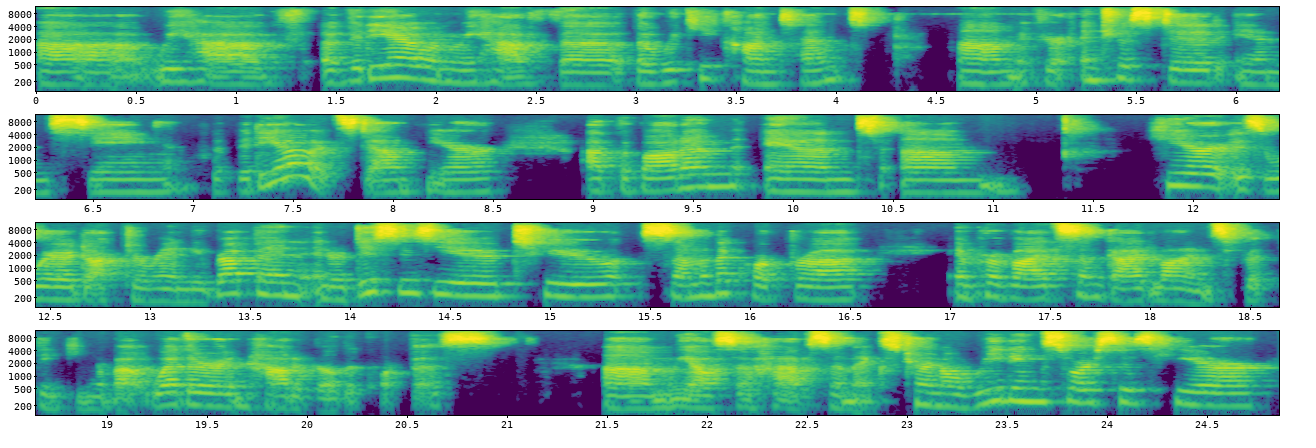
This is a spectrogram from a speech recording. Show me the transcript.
uh, we have a video and we have the, the wiki content. Um, if you're interested in seeing the video, it's down here at the bottom. And um, here is where Dr. Randi Reppen introduces you to some of the corpora and provides some guidelines for thinking about whether and how to build a corpus. Um, we also have some external reading sources here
